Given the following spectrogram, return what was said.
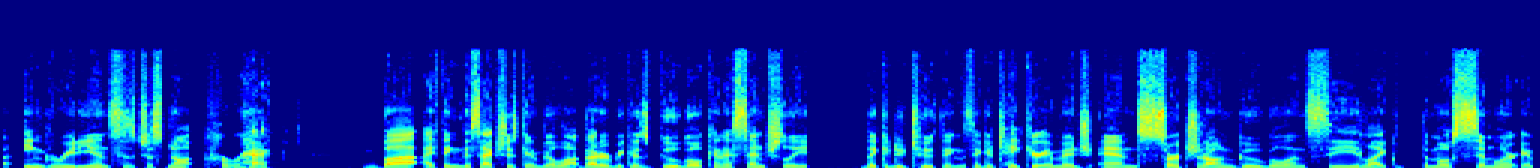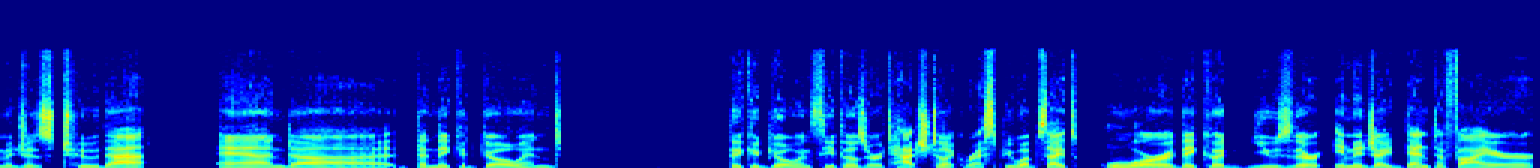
uh, ingredients is just not correct. But I think this actually is going to be a lot better because Google can essentially they could do two things. They could take your image and search it on Google and see like the most similar images to that, and uh, then they could go and they could go and see if those are attached to like recipe websites, or they could use their image identifier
